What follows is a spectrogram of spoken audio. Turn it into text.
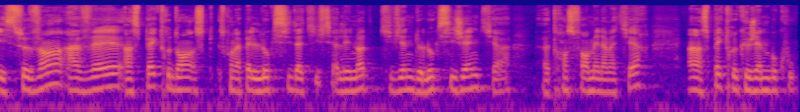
Et ce vin avait un spectre dans ce qu'on appelle l'oxydatif, c'est-à-dire les notes qui viennent de l'oxygène qui a euh, transformé la matière, un spectre que j'aime beaucoup,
